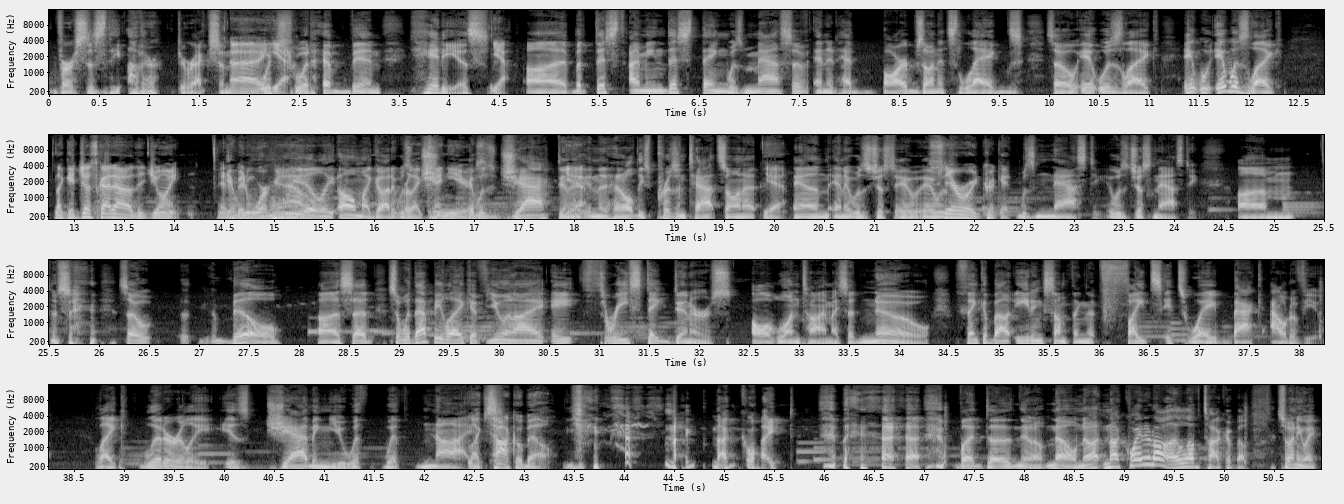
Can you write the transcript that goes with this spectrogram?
versus the other direction, Uh, which yeah. would have been hideous. Yeah. Uh, but this, I mean, this thing was massive and it had barbs on its legs. So it was like, it, w- it was like, Like it just got out of the joint. It had been working out. really, oh my god, it was like j- 10 years. It was jacked and, Yeah. it, and it had all these prison tats on it. Yeah. and and it was just it, it was Steroid cricket. it was nasty. It was just nasty. Um, so, so uh, Bill uh, said, "So would that be like if you and I ate three steak dinners all at one time?" I said, "No. Think about eating something that fights its way back out of you." Like literally is jabbing you with with knives, Like Taco Bell. not, not quite. but uh, you know, no, not not quite at all. I love Taco Bell. So anyway,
